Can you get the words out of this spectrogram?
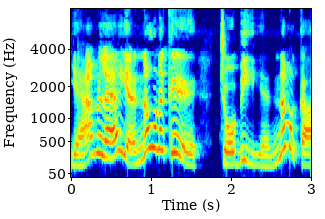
ஏம்ல? என்ன உனக்கு? ஜோபி என்ன மக்கா?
